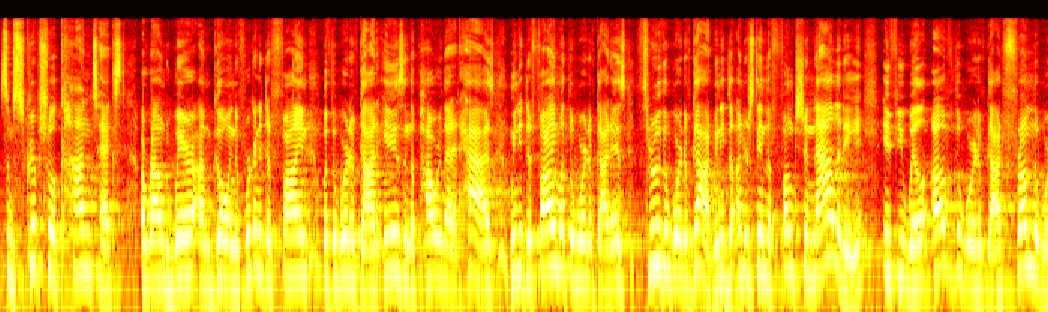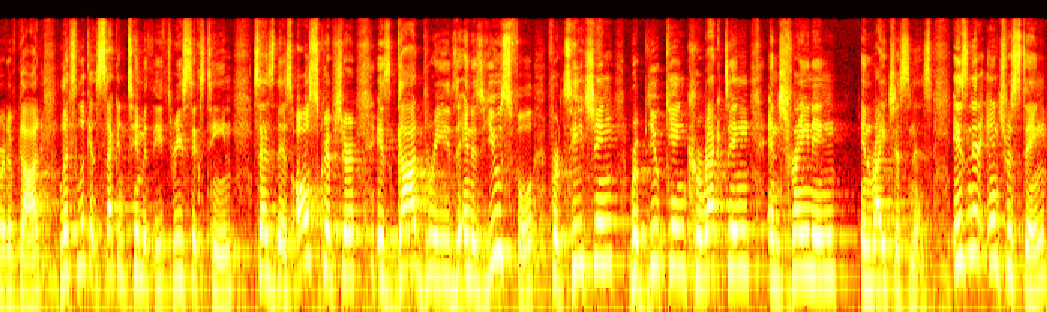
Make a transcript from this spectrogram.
some scriptural context around where I'm going. If we're going to define what the Word of God is and the power that it has, we need to define what the Word of God is through the Word of God. We need to understand the functionality, if you will, of the Word of God from the Word of God. Let's look at 2 Timothy 3:16 says this, all scripture is God-breathed and is useful for teaching, rebuking, correcting, and training in righteousness. Isn't it interesting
